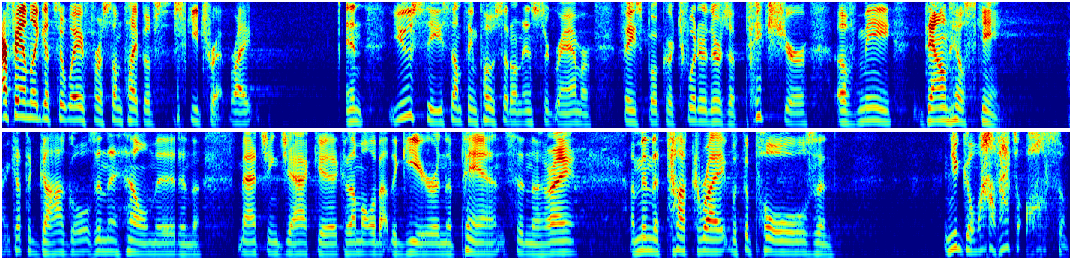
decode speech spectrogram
our family gets away for some type of ski trip, right? And you see something posted on Instagram or Facebook or Twitter, there's a picture of me downhill skiing. Right? Got the goggles and the helmet and the matching jacket because I'm all about the gear and the pants and the, right? I'm in the tuck right with the poles and and you go, wow, that's awesome.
